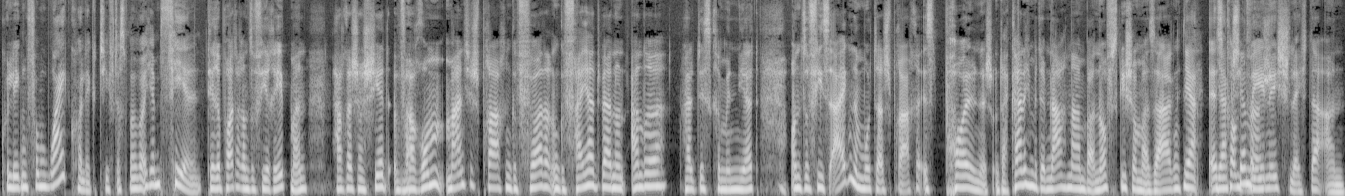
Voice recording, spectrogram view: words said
Kollegen vom Y-Kollektiv. Das wollen wir euch empfehlen. Die Reporterin Sophie Rebmann hat recherchiert, warum manche Sprachen gefördert und gefeiert werden und andere halt diskriminiert. Und Sophies eigene Muttersprache ist Polnisch. Und da kann ich mit dem Nachnamen Banowski schon mal sagen, Ja, es kommt wenig schlechter an.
